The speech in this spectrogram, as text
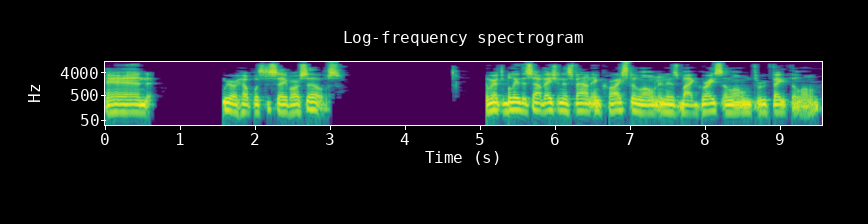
and we are helpless to save ourselves. And we have to believe that salvation is found in Christ alone and is by grace alone through faith alone.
